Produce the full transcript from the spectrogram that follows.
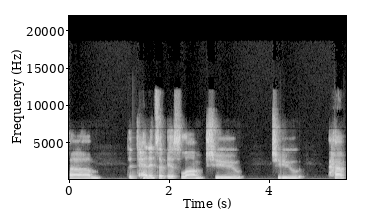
um, the tenets of Islam to to have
